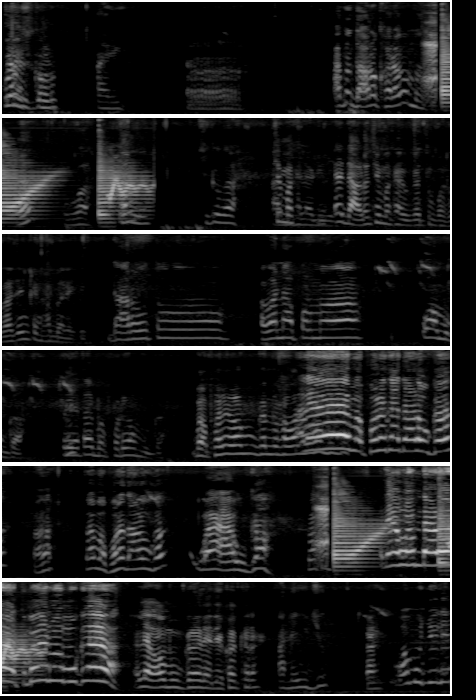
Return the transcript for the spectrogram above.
કોણ ઇસ્કોળો આઈ. આ તો દારો ખરાબ હે મને. વાહ શીખવા એ દાડો છે મખાયું કે તું ભગવા જઈને કઈ ખબર હતી. દારો તો હવાના પરમાં ઓમુગા તો એ તાય બપોરે ઓમુગા બફરે આમ કનું અલે હવાનું બપોરે તા દાડો ઉગા? હા? તા બપોરે દાડો ઉગા? વાહ આ ઉગા. અલે ઓમ દાડો ઓમ ઉગા. એટલે આમ ઉઘાડે ને દેખો ખરા. આ નહીં ઉજ્યું ઓમ ઉજ્યું લે?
